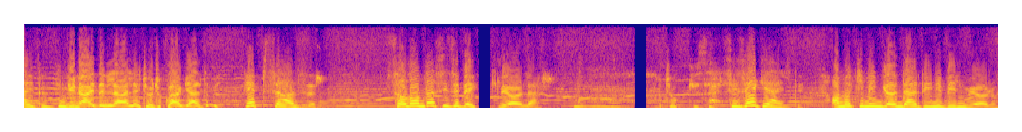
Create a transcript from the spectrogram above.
Günaydın. Günaydın Lale, çocuklar geldi mi? Hepsi hazır. Salonda sizi bekliyorlar. Çok güzel. Size geldi. Ama kimin gönderdiğini bilmiyorum.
